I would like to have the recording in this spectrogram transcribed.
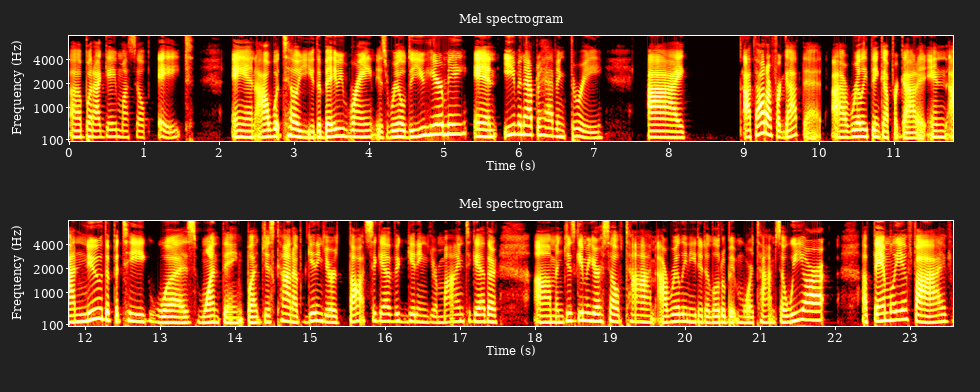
uh, but I gave myself eight. And I would tell you, the baby brain is real. Do you hear me? And even after having three, I I thought I forgot that. I really think I forgot it. And I knew the fatigue was one thing, but just kind of getting your thoughts together, getting your mind together, um, and just giving yourself time. I really needed a little bit more time. So we are a family of five.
